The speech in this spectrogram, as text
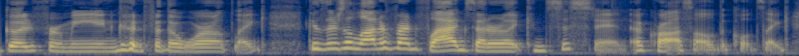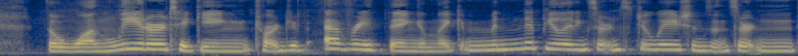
good for me and good for the world? Like, because there's a lot of red flags that are like consistent across all of the cults. Like, the one leader taking charge of everything and like manipulating certain situations and certain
